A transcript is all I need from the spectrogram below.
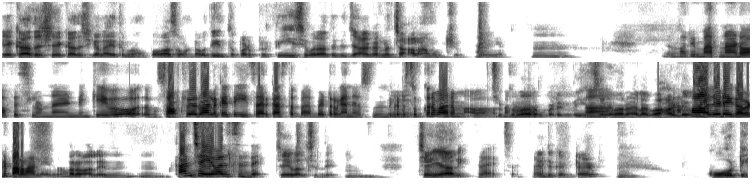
ఏకాదశి ఏకాదశికి ఎలా అయితే మనం ఉపవాసం ఉంటామో దీంతో పాటు ప్రతి శివరాత్రికి జాగరణ చాలా ముఖ్యం. మరి మర్నాడు ఆఫీసులు ఉన్నాయండి ఇంకేవో సాఫ్ట్వేర్ వాళ్ళకైతే ఈసారి కాస్త బెటర్ గానే వస్తుంది ఎందుకంటే. శుక్రవారం శుక్రవారం పడింది. శనివారం ఎలాగో హాలిడే హాలిడే కాబట్టి పర్వాలేదు పర్వాలేదు. కానీ చేయవలసిందే చేయవలసిందే చేయాలి ఎందుకంటే. కోటి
